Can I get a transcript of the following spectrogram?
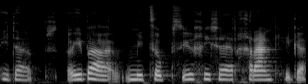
bei der, eben mit so psychischen Erkrankungen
